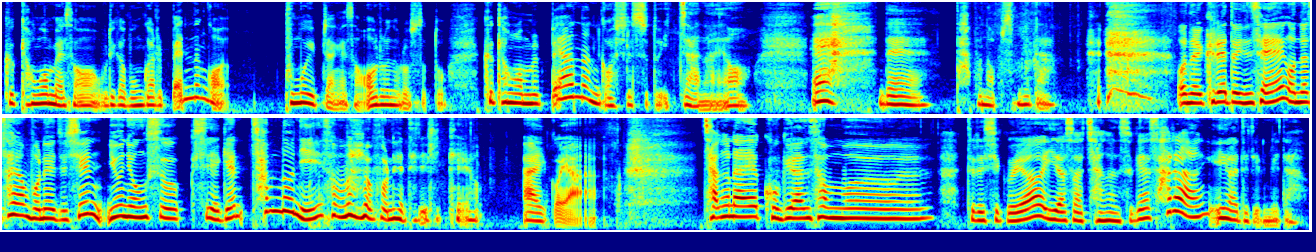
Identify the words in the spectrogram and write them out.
그 경험에서 우리가 뭔가를 뺏는 거, 부모 입장에서 어른으로서 또 그 경험을 빼앗는 것일 수도 있잖아요. 에, 네. 답은 없습니다. 오늘 그래도 인생 오늘 사연 보내주신 윤용숙 씨에겐 참논이 선물로 보내드릴게요. 아이고야. 장은아의 고귀한 선물 들으시고요. 이어서 장은숙의 사랑 이어드립니다.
